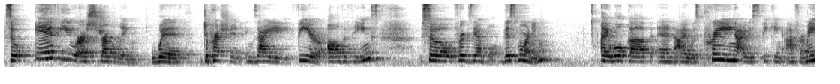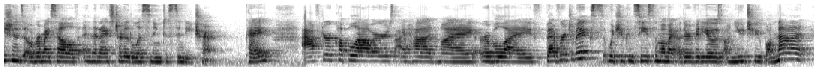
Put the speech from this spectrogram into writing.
So if you are struggling with depression, anxiety, fear, all the things. So for example, this morning, I woke up and I was praying, I was speaking affirmations over myself, and then I started listening to Cindy Trimm, okay? After a couple hours, I had my Herbalife beverage mix, which you can see some of my other videos on YouTube on that.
